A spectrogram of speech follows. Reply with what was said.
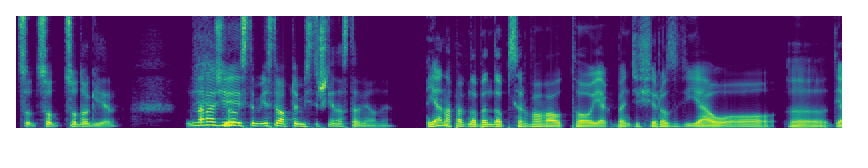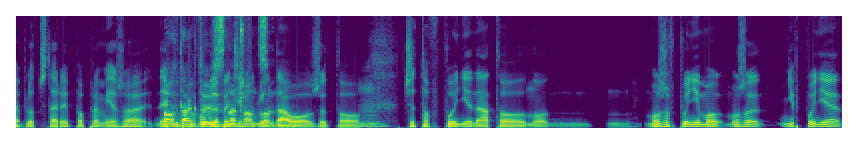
co co, co do gier. Na razie no, jestem, jestem optymistycznie nastawiony. Ja na pewno będę obserwował to, jak będzie się rozwijało y, Diablo 4 po premierze. Jak o, tak, w ogóle będzie wyglądało, no. że to, mm. czy to wpłynie na to, no, może wpłynie, mo, może nie wpłynie.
